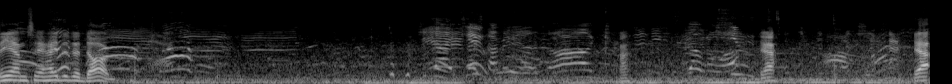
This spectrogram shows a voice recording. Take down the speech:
Liam, say hi to the dog. Yeah. Yeah.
